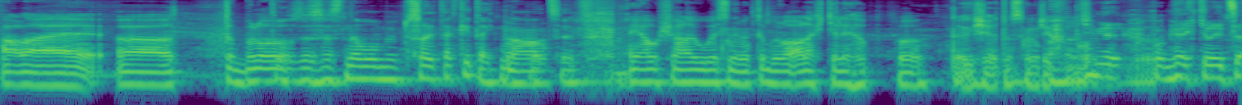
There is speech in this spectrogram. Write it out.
Ale uh, to bylo... To ze seznamu mi psali taky teď, mám No. pocit. Já už ale vůbec nevím, jak to bylo, ale chtěli HPP, takže to jsem říkal, Po že... po mě chtěli C++,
